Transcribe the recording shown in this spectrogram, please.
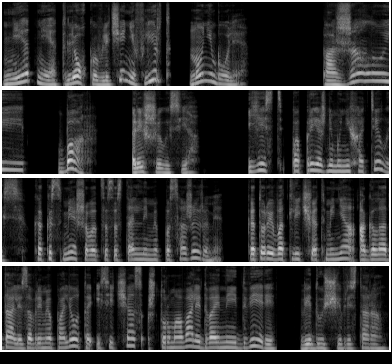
Нет-нет, легкое влечение, флирт, но не более. Пожалуй, бар, решилась я. Есть по-прежнему не хотелось, как и смешиваться с остальными пассажирами, которые, в отличие от меня, оголодали за время полета и сейчас штурмовали двойные двери, ведущие в ресторан.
